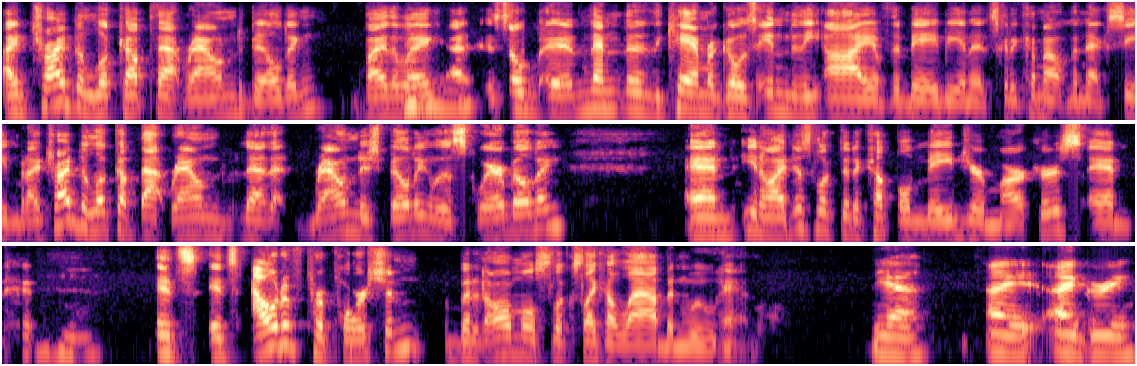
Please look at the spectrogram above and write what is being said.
I tried to look up that round building. By the way, uh, so and then the, the camera goes into the eye of the baby, and it's gonna come out in the next scene. But I tried to look up that round that, that roundish building with a square building, and you know I just looked at a couple major markers, and it's it's out of proportion, but it almost looks like a lab in Wuhan. Yeah, I I agree.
